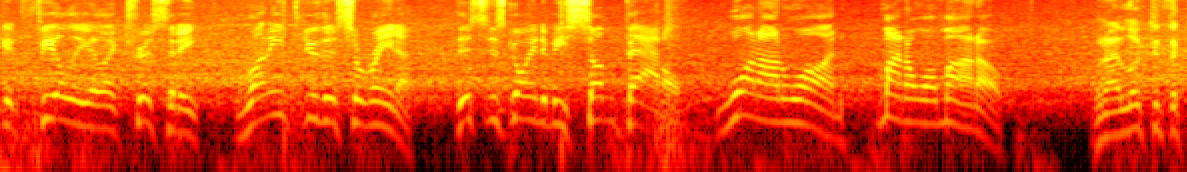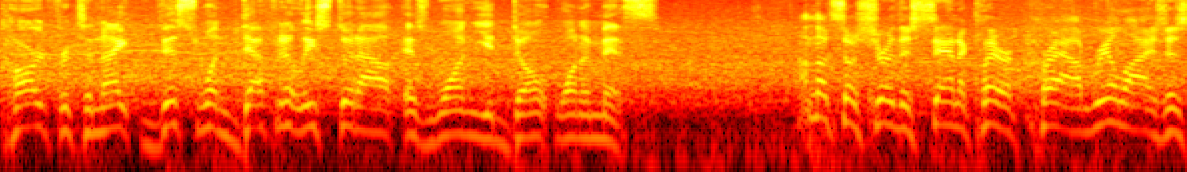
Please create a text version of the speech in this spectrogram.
You can feel the electricity running through this arena. This is going to be some battle, one-on-one, mano-a-mano. When I looked at the card for tonight, this one definitely stood out as one you don't want to miss. I'm not so sure this Santa Clara crowd realizes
